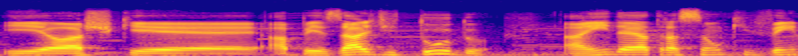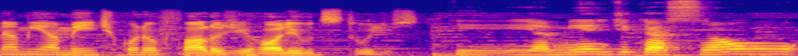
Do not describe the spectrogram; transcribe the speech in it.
E eu acho que é, apesar de tudo, ainda é a atração que vem na minha mente quando eu falo de Hollywood Studios. E a minha indicação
